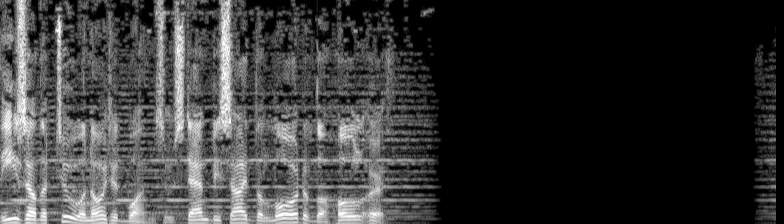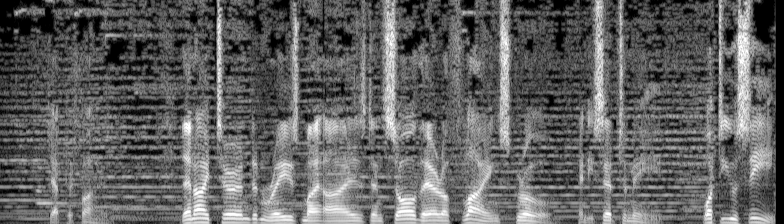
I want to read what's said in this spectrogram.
These are the two anointed ones who stand beside the Lord of the whole earth. Chapter 5 Then I turned and raised my eyes, and saw there a flying scroll. And he said to me, What do you see?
